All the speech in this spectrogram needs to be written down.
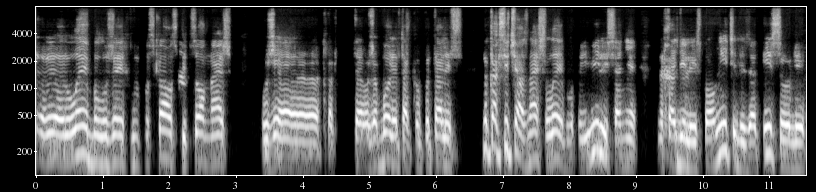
э, лейбл уже их выпускал спецом, знаешь, уже э, как-то уже более так пытались, ну как сейчас, знаешь, лейблы появились, они находили исполнителей, записывали.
